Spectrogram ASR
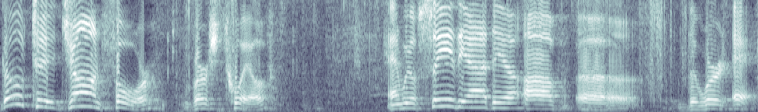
Go to John 4, verse 12, and we'll see the idea of uh, the word ek.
